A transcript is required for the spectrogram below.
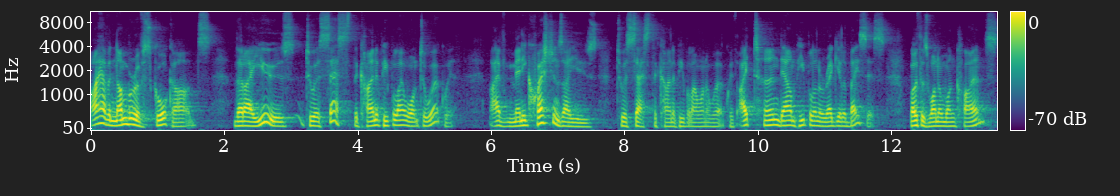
I have a number of scorecards that I use to assess the kind of people I want to work with. I have many questions I use to assess the kind of people I want to work with. I turn down people on a regular basis, both as one on one clients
